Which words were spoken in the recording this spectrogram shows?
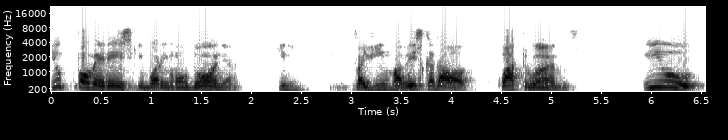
E o palmeirense que mora em Rondônia, que vai vir uma vez cada quatro anos? E o...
